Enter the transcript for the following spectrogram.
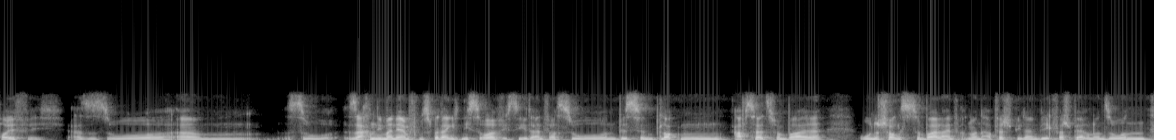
häufig. Also so, ähm, so Sachen, die man ja im Fußball eigentlich nicht so häufig sieht, einfach so ein bisschen blocken, abseits vom Ball, ohne Chance zum Ball, einfach nur einen Abwehrspieler einen Weg versperren und so. Und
